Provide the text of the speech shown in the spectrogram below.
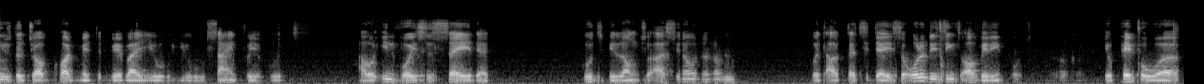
use the job card method whereby you you sign for your goods. Our invoices say that goods belong to us. You know, no, no, Mhm. without 30 days. So all of these things are very important. Okay. Your paperwork,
